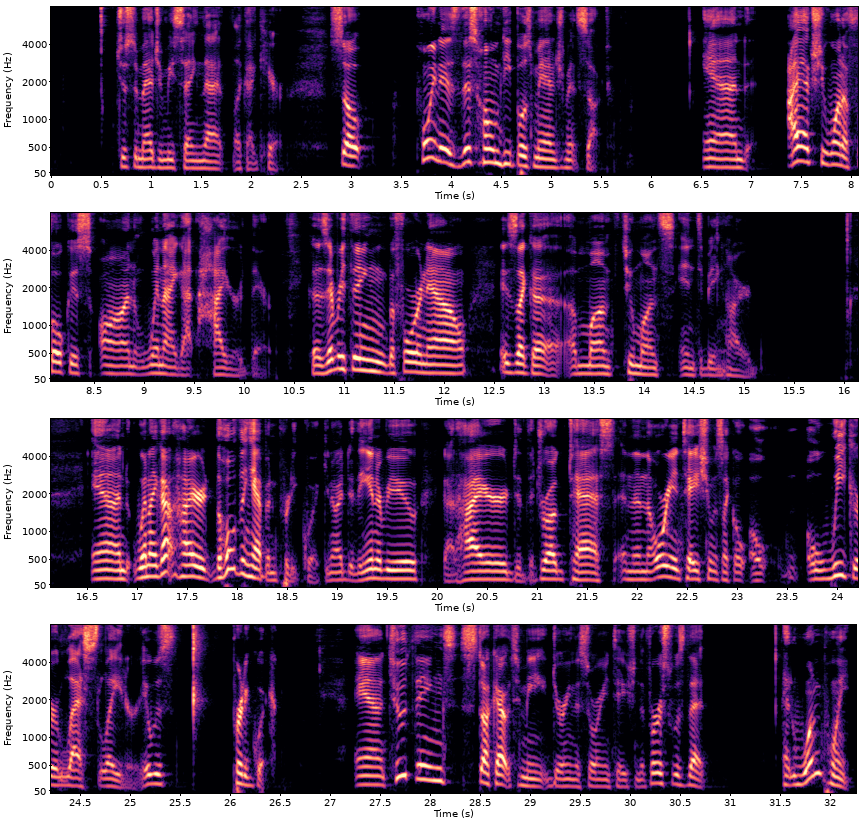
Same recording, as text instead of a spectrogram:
Just imagine me saying that like I care. So, point is, this Home Depot's management sucked. And I actually want to focus on when I got hired there. Because everything before now is like a, a month, two months into being hired. And when I got hired, the whole thing happened pretty quick. You know, I did the interview, got hired, did the drug test, and then the orientation was like a, a, a week or less later. It was pretty quick. And two things stuck out to me during this orientation. The first was that at one point,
